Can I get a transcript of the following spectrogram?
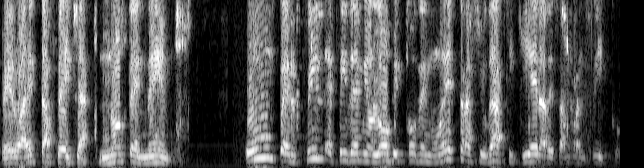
pero a esta fecha no tenemos un perfil epidemiológico de nuestra ciudad siquiera de San Francisco,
